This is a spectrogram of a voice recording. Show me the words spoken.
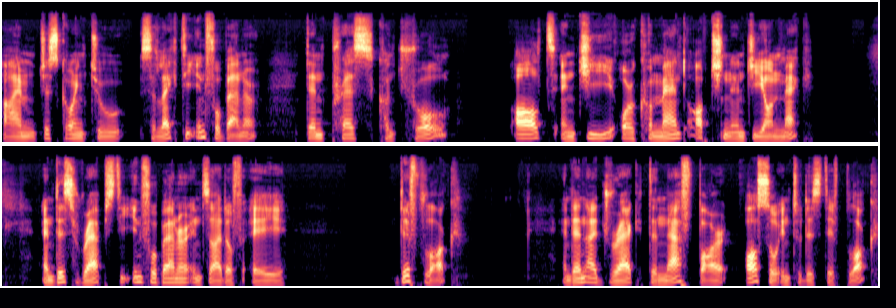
I'm just going to select the info banner then press Control, Alt and G or Command Option and G on Mac. And this wraps the info banner inside of a div block. And then I drag the nav bar also into this div block.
